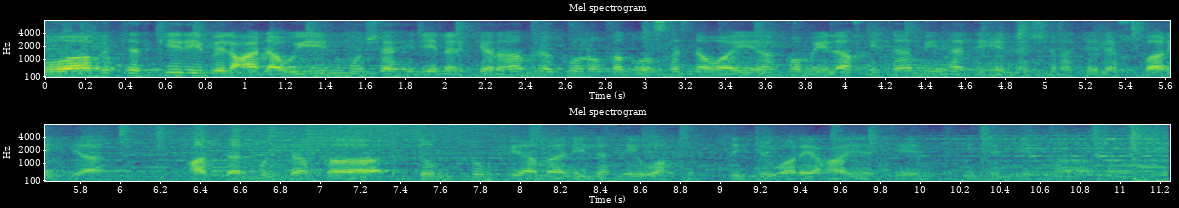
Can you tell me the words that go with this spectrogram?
وبالتذكير بالعناوين مشاهدينا الكرام نكون قد وصلنا وإياكم إلى ختام هذه النشرة الإخبارية. حتى الملتقى دمتم في أمان الله وحفظه ورعايته. إلى اللقاء.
